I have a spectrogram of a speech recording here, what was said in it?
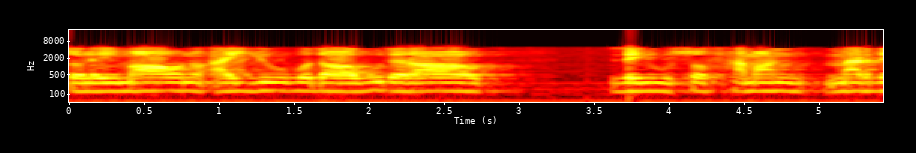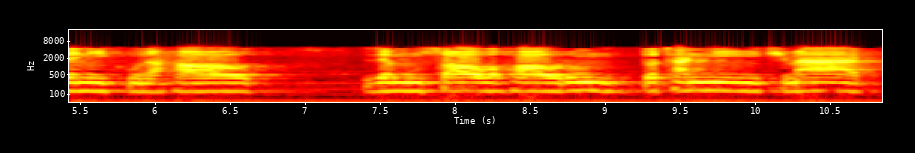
سلیمان و ایوب و داوود راد ز یوسف همان مرد نیکونهاد ز موسا و هارون دو تن نیک مرد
